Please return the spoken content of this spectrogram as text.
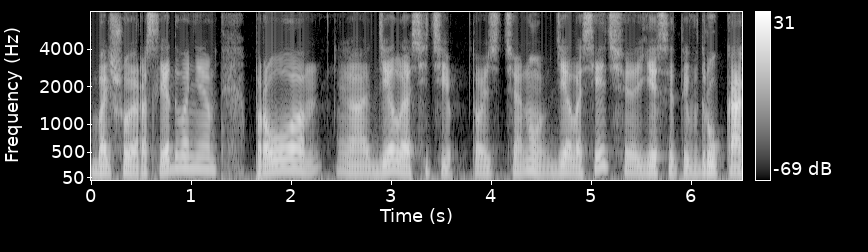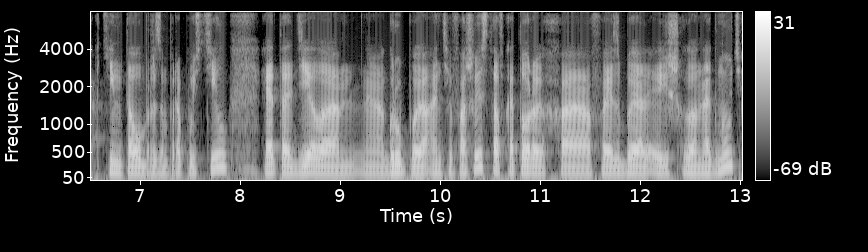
большое расследование про э, дело сети. То есть, э, ну, дело сеть, если ты вдруг каким-то образом пропустил, это дело э, группы антифашистов, которых э, ФСБ решила нагнуть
